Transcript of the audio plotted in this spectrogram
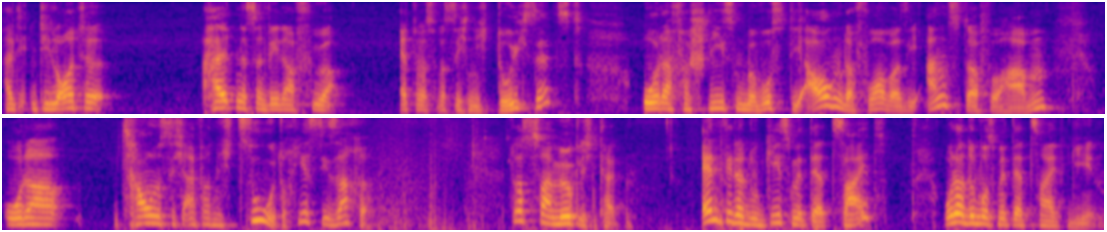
Halt, die Leute halten es entweder für etwas, was sich nicht durchsetzt, oder verschließen bewusst die Augen davor, weil sie Angst davor haben, oder trauen es sich einfach nicht zu. Doch hier ist die Sache. Du hast zwei Möglichkeiten. Entweder du gehst mit der Zeit oder du musst mit der Zeit gehen.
